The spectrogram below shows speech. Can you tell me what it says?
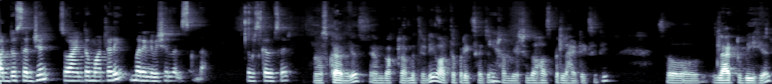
ortho surgeon so ఆయనతో మాట్లాడి మరిన్ని విషయాలు తెలుసుకుందాం. నమస్కారం సార్. నమస్కారం yes I'm doctor Amit Reddy orthopaedic surgeon. From Yashoda hospital Hitec City so glad to be here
